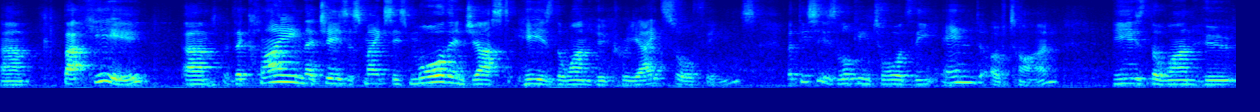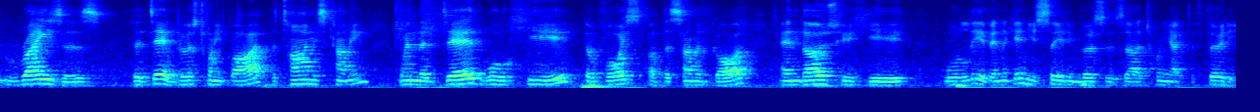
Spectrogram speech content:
Um, but here, um, the claim that Jesus makes is more than just He is the one who creates all things, but this is looking towards the end of time. He is the one who raises the dead. Verse 25 The time is coming when the dead will hear the voice of the Son of God, and those who hear will live. And again, you see it in verses uh, 28 to 30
